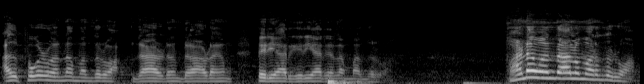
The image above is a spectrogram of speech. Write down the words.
அது புகழ் வந்தால் மறந்துடுவான் திராவிடம் திராவிடம் பெரியார் கிரியார் எல்லாம் மறந்துடுவான் பணம் வந்தாலும் மறந்துடுவான்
